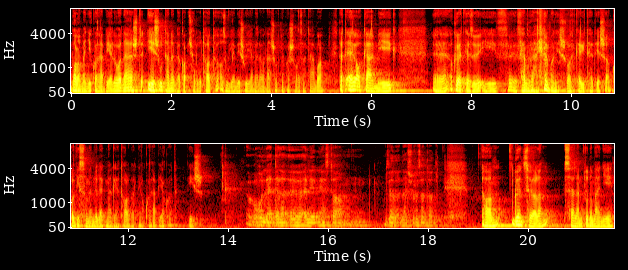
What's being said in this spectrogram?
valamennyi korábbi előadást, és utána bekapcsolódhat az újabb és újabb előadásoknak a sorozatába. Tehát erre akár még a következő év februárjában is sor keríthet, és akkor visszamenőleg meg lehet hallgatni a korábbiakat is. Hol lehet el, elérni ezt a, az előadássorozatot? A Göncöl Szellemtudományi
